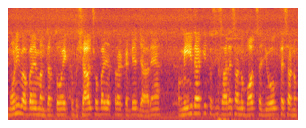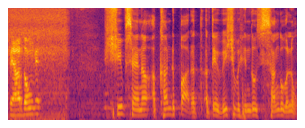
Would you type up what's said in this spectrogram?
ਮੋਹਣੀ ਬਾਬਾ ਦੇ ਮੰਦਿਰ ਤੋਂ ਇੱਕ ਵਿਸ਼ਾਲ ਸ਼ੋਭਾ ਯਾਤਰਾ ਕੱਢੇ ਜਾ ਰਹੇ ਹਾਂ। ਉਮੀਦ ਹੈ ਕਿ ਤੁਸੀਂ ਸਾਰੇ ਸਾਨੂੰ ਬਹੁਤ ਸਹਿਯੋਗ ਤੇ ਸਾਨੂੰ ਪਿਆਰ ਦਿਓਗੇ। ਸ਼ਿਵ ਸੈਨਾ ਅਖੰਡ ਭਾਰਤ ਅਤੇ ਵਿਸ਼ਵ ਹਿੰਦੂ ਸੰਘ ਵੱਲੋਂ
